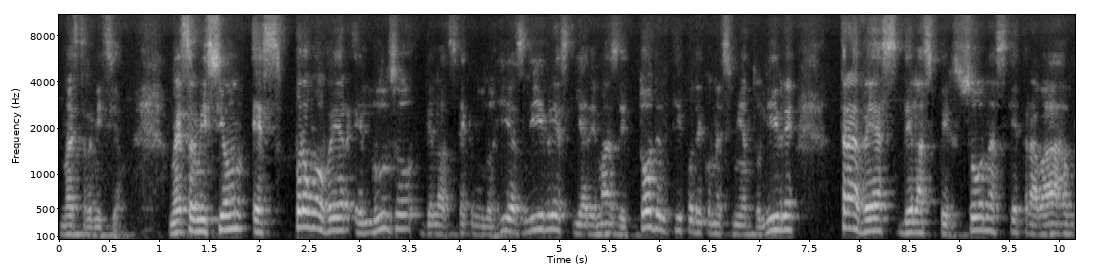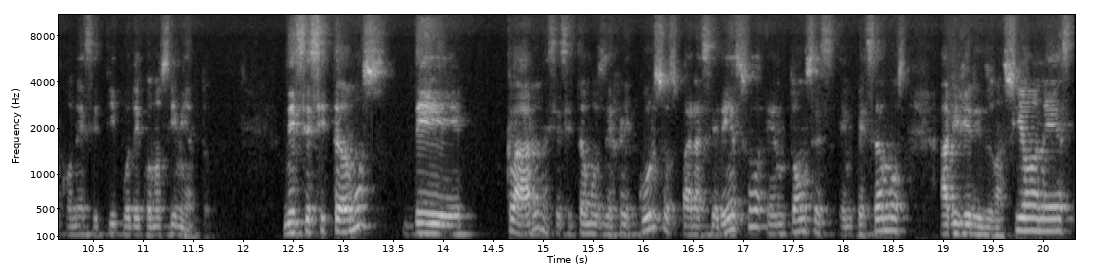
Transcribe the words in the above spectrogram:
nuestra misión. Nuestra misión es promover el uso de las tecnologías libres y además de todo el tipo de conocimiento libre través de las personas que trabajan con ese tipo de conocimiento. Necesitamos de Claro, necesitamos de recursos para hacer eso, entonces empezamos a vivir de donaciones,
